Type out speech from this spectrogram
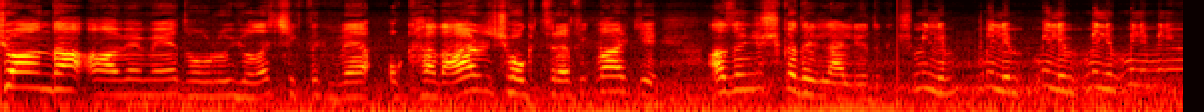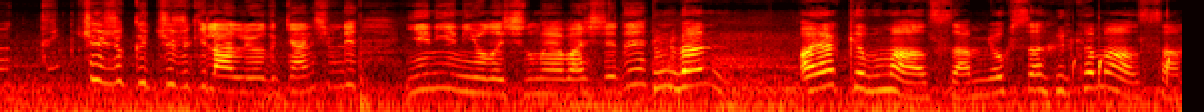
Şu anda AVM'ye doğru yola çıktık ve o kadar çok trafik var ki az önce şu kadar ilerliyorduk. Şu milim milim milim milim milim milim küçücük küçücük ilerliyorduk yani şimdi yeni yeni yol açılmaya başladı. Şimdi ben ayakkabımı alsam yoksa hırkamı alsam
